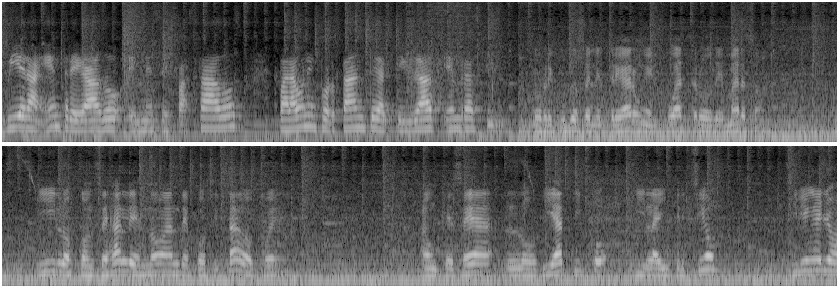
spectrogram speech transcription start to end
hubieran entregado en meses pasados para una importante actividad en Brasil. Los recursos se le entregaron el 4 de marzo y los concejales no han depositado, pues, aunque sea los viáticos y la inscripción. Si bien ellos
